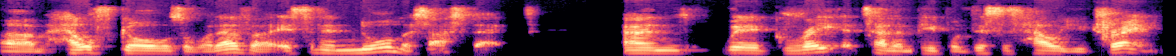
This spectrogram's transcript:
um, health goals or whatever. It's an enormous aspect. And we're great at telling people this is how you train,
